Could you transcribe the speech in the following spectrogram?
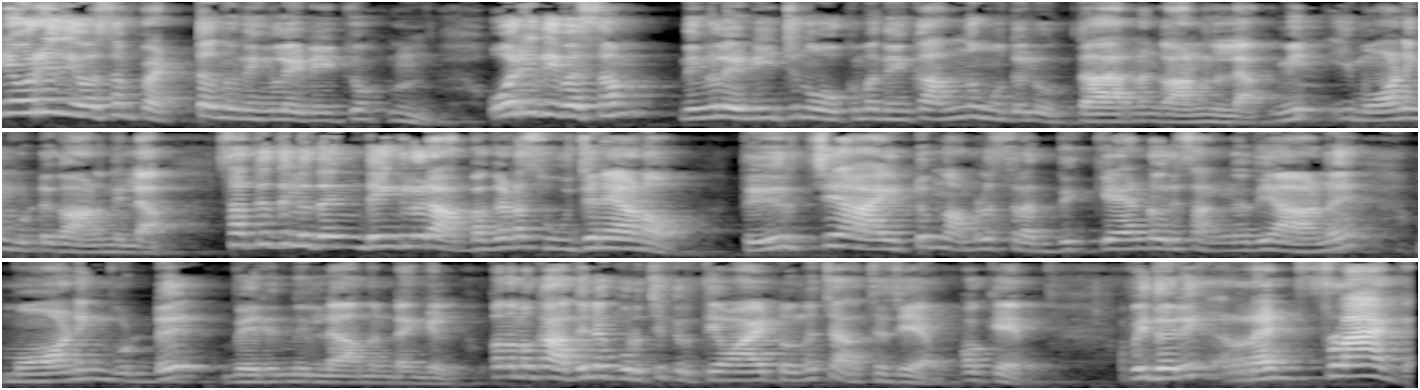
ഇനി ഒരു ദിവസം പെട്ടെന്ന് നിങ്ങൾ എണീക്കും. ഒരു ദിവസം നിങ്ങൾ എണീറ്റ് നോക്കുമ്പോൾ നിങ്ങൾക്ക് അന്ന് മുതൽ ഉദാഹരണം കാണുന്നില്ല. മീൻ ഈ മോർണിംഗ് ഫുഡ് കാണുന്നില്ല. സത്യത്തിൽ ഇത് എന്തെങ്കിലും ഒരു അപകട സൂചനയാണോ? തീർച്ചയായിട്ടും നമ്മൾ ശ്രദ്ധിക്കേണ്ട ഒരു സംഗതിയാണ് മോർണിംഗ് ഫുഡ് വരുന്നില്ല എന്നുണ്ടെങ്കിൽ. അപ്പൊ നമുക്ക് അതിനെക്കുറിച്ച് കൃത്യമായിട്ടൊന്ന് ചർച്ച ചെയ്യാം. ഓക്കെ അപ്പൊ ഇതൊരു റെഡ് ഫ്ലാഗ്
